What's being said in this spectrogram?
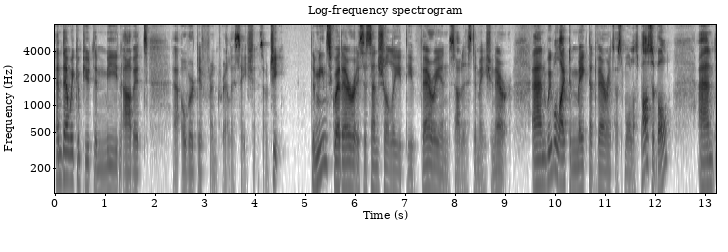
and then we compute the mean of it uh, over different realizations of g. The mean squared error is essentially the variance of the estimation error, and we would like to make that variance as small as possible, and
